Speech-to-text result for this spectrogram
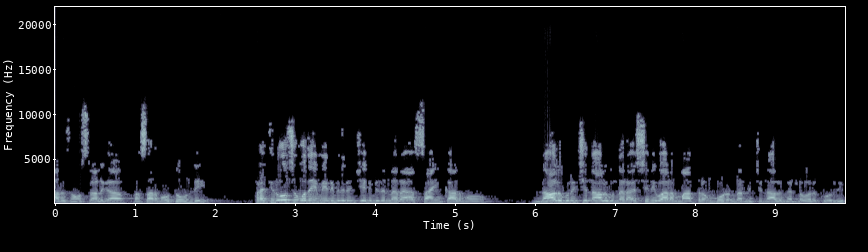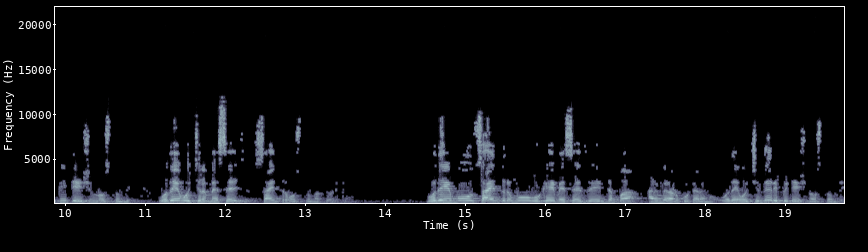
ఆరు సంవత్సరాలుగా ప్రసారం అవుతూ ఉంది. ప్రతిరోజు ఉదయం ఎనిమిది నుంచి ఎనిమిదిన్నర సాయంకాలము నాలుగు నుంచి నాలుగున్నర శనివారం మాత్రం మూడున్నర నుంచి నాలుగు గంటల వరకు రిపీటేషన్ వస్తుంది. ఉదయం వచ్చిన మెసేజ్ సాయంత్రం వస్తుంది ఉదయము సాయంత్రము ఒకే మెసేజ్ ఏంటబ్బా అని మీరు అనుకుంటారేమో. ఉదయం వచ్చిందే రిపీటేషన్ వస్తుంది.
